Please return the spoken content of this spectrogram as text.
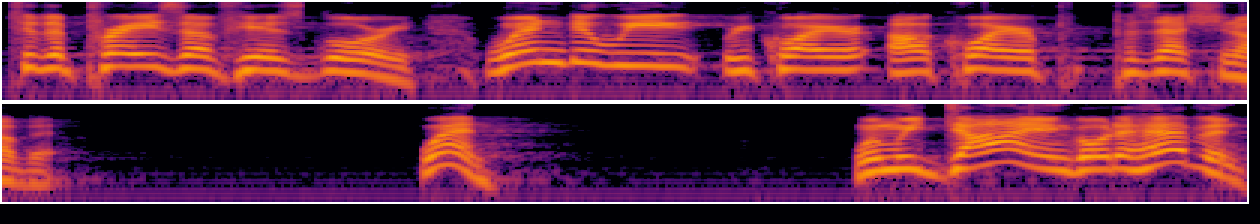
to the praise of his glory. When do we require, acquire possession of it? When? When we die and go to heaven.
